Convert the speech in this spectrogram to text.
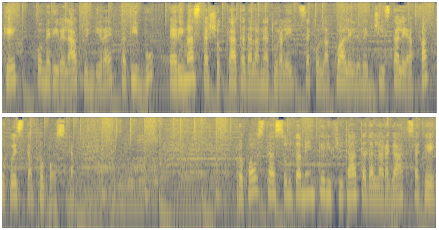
Che, come rivelato in diretta tv, è rimasta scioccata dalla naturalezza con la quale il regista le ha fatto questa proposta proposta assolutamente rifiutata dalla ragazza che,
